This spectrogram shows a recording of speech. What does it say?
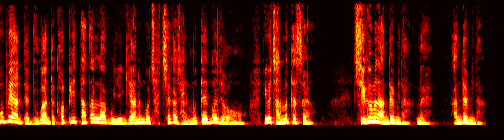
후배한테 누구한테 커피 타달라고 얘기하는 것 자체가 잘못된 거죠. 이거 잘못됐어요. 지금은 안 됩니다. 네. 안 됩니다.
